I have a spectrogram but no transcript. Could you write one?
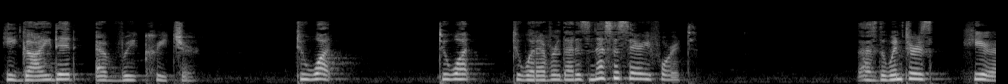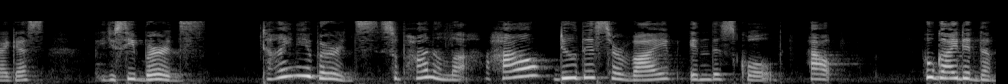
He guided every creature. To what? To what? To whatever that is necessary for it. As the winter's here, I guess, you see birds. Tiny birds. Subhanallah. How do they survive in this cold? How? Who guided them?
